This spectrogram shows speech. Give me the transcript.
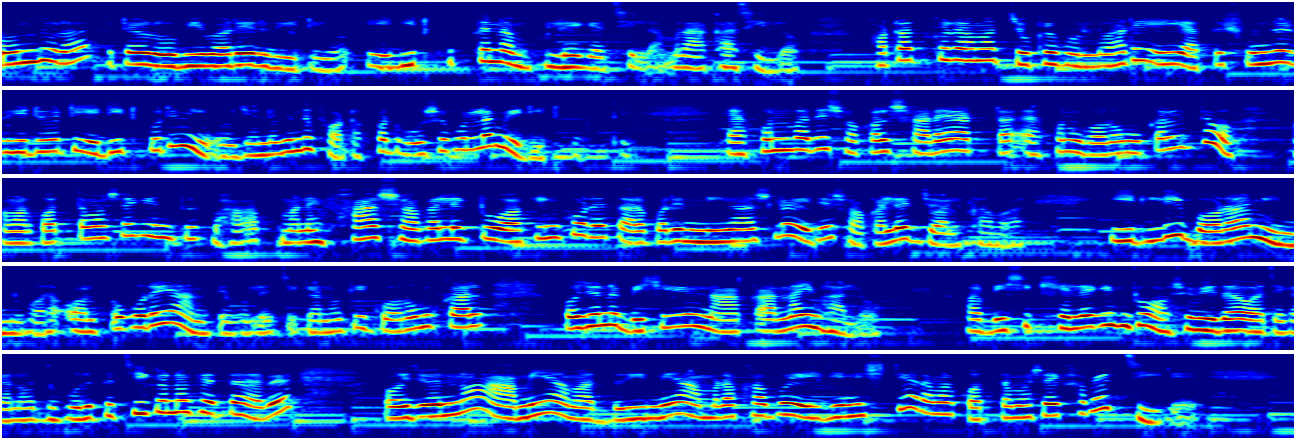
বন্ধুরা, এটা রবিবারের ভিডিও এডিট করতে না ভুলে গেছিলাম, রাখা ছিল। হঠাৎ করে আমার চোখে পড়ল, আরে, এই এত সুন্দর ভিডিওটি এডিট করিনি? ওই জন্য কিন্তু ফটাফট বসে পড়লাম এডিট করতে। এখন বাদে সকাল সাড়ে আটটা, এখন গরমকাল তো। আমার কর্তামশাই কিন্তু ভাব মানে ফার্স্ট সকালে একটু ওয়াকিং করে, তারপরে নিয়ে আসলো এই যে সকালের জলখাবার। ইডলি, বড়া, মিন্দু বড়া, অল্প করেই আনতে বলেছি, কেন কি গরমকাল ওই জন্য বেশি দিন না কানাই ভালো। আর বেশি খেলে কিন্তু অসুবিধাও আছে, কেন দুপুরে তো চিকেনও খেতে হবে। ওই জন্য আমি, আমার দুই মেয়ে, আমরা খাব এই জিনিসটি আর আমার কর্তামশাই খাবে চিড়ে।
